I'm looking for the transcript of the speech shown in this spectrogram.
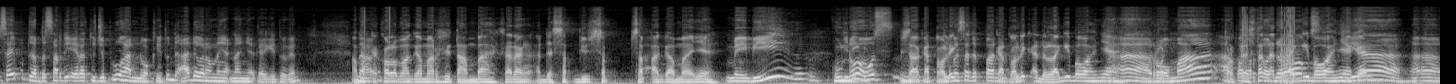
saya udah besar di era 70-an waktu itu tidak ada orang nanya-nanya kayak gitu kan. Apakah Nah- kalau agama harus ditambah? Sekarang ada sub sub, sub agamanya. Maybe who Jadi, knows? Misal Katolik, masa depan. Katolik ada lagi bawahnya. Ah, Roma, apa Protestan ada Ortodoks, lagi bawahnya iya, kan? ah.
